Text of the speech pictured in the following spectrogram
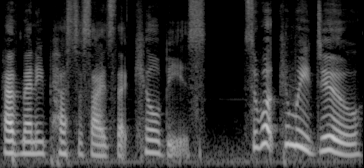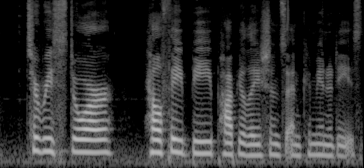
have many pesticides that kill bees. So, what can we do to restore healthy bee populations and communities?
